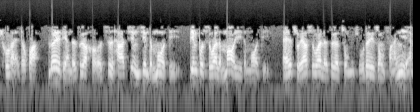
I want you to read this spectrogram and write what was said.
出来的话，瑞典的这个猴子它进境的目的并不是为了贸易的目的，而主要是为了这个种族的一种繁衍。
